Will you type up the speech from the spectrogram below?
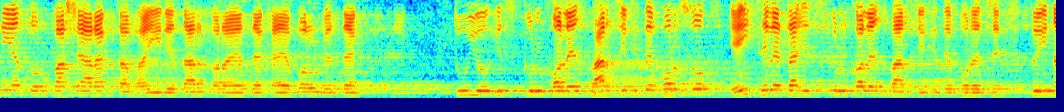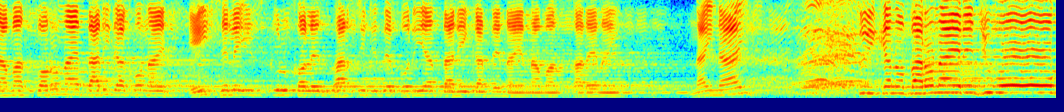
নিয়ে তোর পাশে আর একটা ভাইরে দাঁড় করায় দেখায়, বলবে, দেখ, তুইও স্কুল, কলেজ, ভার্সিটিতে পড়ছো, এই ছেলেটা স্কুল, কলেজ, ভার্সিটিতে পড়েছে। তুই নামাজ পড়ো নাই, দাড়ি রাখো নাই, এই ছেলে স্কুল, কলেজ, ভার্সিটিতে পড়িয়া দাড়ি কাটে নাই, নামাজ ছাড়ে নাই। নাই নাই? তুই কেন পারো না রে যুবক?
